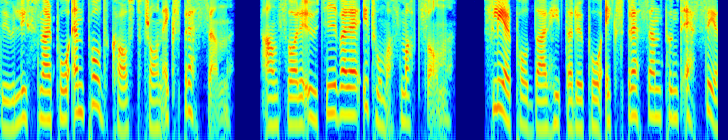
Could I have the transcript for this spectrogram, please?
Du lyssnar på en podcast från Expressen. Ansvarig utgivare är Thomas Mattsson. Fler poddar hittar du på expressen.se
